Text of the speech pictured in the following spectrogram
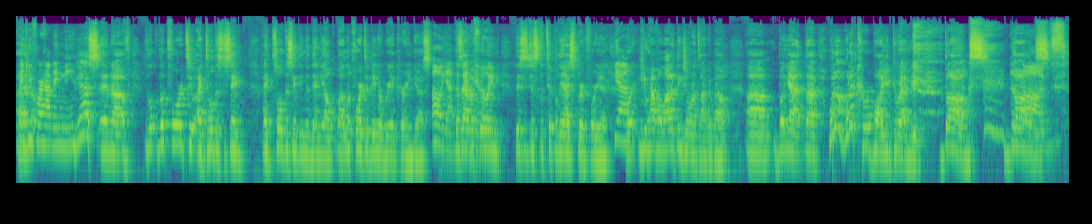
Thank Uh, you for having me. Yes, and uh, look look forward to. I told this the same. I told the same thing to Danielle. I look forward to being a reoccurring guest. Oh yeah. Because I have a feeling this is just the tip of the iceberg for you. Yeah. Where you have a lot of things you want to talk about. Um, but yeah, the, what a what a curveball you threw at me. dogs. Dogs. dogs.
